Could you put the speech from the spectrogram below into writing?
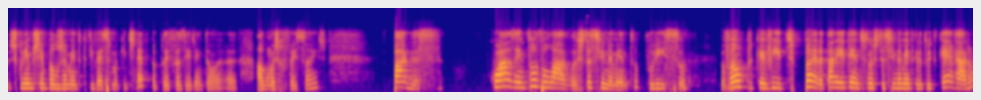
Escolhemos sempre alojamento que tivesse uma kitchenette para poder fazer então uh, algumas refeições. Paga-se quase em todo o lado estacionamento, por isso vão precavidos para estarem atentos no estacionamento gratuito, que é raro,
